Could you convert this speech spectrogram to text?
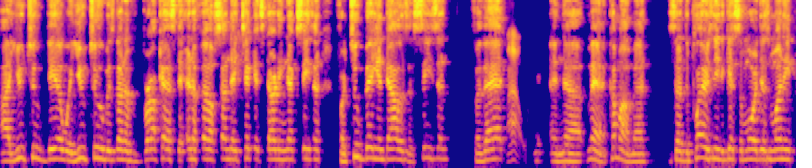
uh, YouTube deal where YouTube is going to broadcast the NFL Sunday ticket starting next season for $2 billion a season for that. Wow. And uh, man, come on, man. So the players need to get some more of this money.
